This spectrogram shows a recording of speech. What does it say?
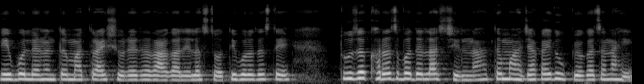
हे बोलल्यानंतर मात्र ऐश्वर्याला राग आलेला असतो. ती बोलत असते तू जर खरंच बदलला असशील ना तर माझ्या काही उपयोगाचा नाही.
